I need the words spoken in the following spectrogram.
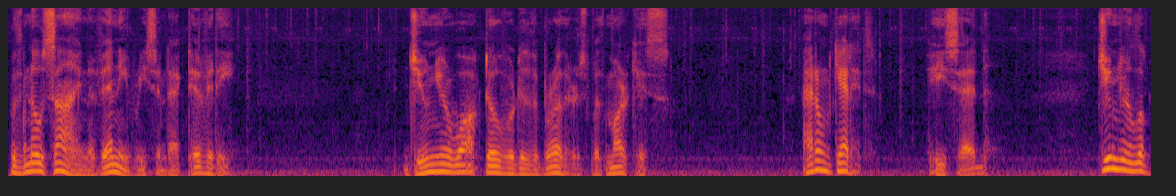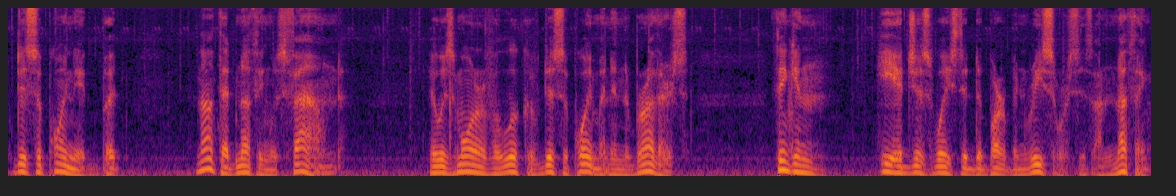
with no sign of any recent activity. Junior walked over to the brothers with Marcus. I don't get it, he said. Junior looked disappointed, but not that nothing was found. It was more of a look of disappointment in the brothers, thinking he had just wasted department resources on nothing,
